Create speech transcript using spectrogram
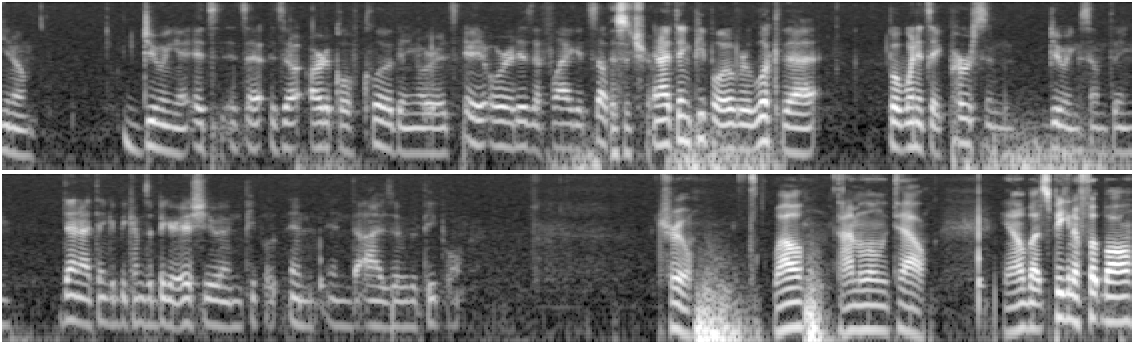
you know doing it. It's it's a it's a article of clothing or it's it, or it is a flag itself. This is true. And I think people overlook that, but when it's a person doing something, then I think it becomes a bigger issue in people in in the eyes of the people. True. Well, time will only tell. You know, but speaking of football,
